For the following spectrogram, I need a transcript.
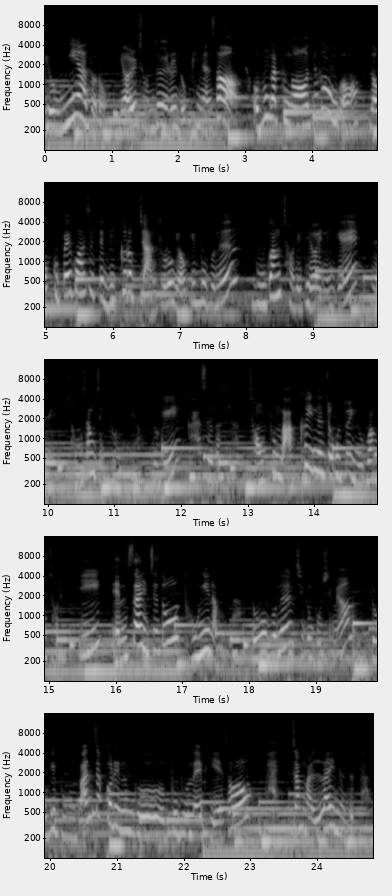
용이하도록 열 전도율을 높이면서 오븐 같은 거 뜨거운 거 넣고 빼고 하실 때 미끄럽지 않도록 여기 부분은 무광 처리되어 있는 게 네, 정상 제품이에요. 여기 가슬가슬한 정품 마크 있는 쪽은 또 유광 처리. 이 M 사이즈도 동일합니다. 이 부분은 지금 보시면 여기 부분 반짝거리는 그 부분에 비해서 바짝 말라 있는 듯한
